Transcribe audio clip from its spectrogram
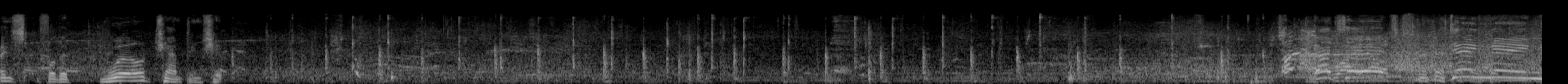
For the World Championship. That's it! Ding Ning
